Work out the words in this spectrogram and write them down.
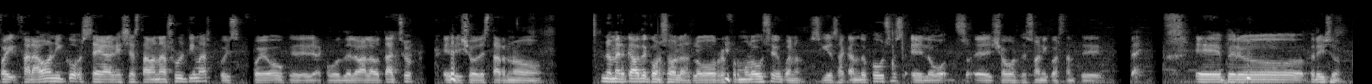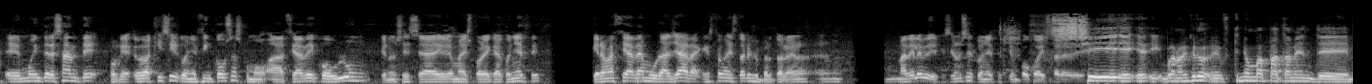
foi faraónico, Sega que xa estaba nas últimas, pois foi o que acabou de levar ao tacho e deixou de estar no, no mercado de consolas, logo reformulouse, bueno, sigue sacando cousas e logo eh, xogos de Sonic bastante eh, pero pero iso, é eh, moi interesante porque eu aquí sí coñecín cousas como a cidade de Kowloon, que non sei se hai máis por aí que a coñece, que era unha cidade amurallada, que isto é unha historia super tola, era, eh, eh, Madeleine, que se non se coñece un pouco a historia de... Sí, e, e, bueno, eu creo, tiña un mapa tamén de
